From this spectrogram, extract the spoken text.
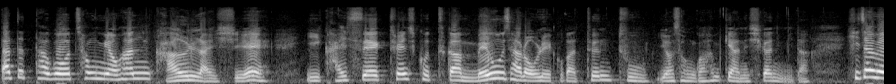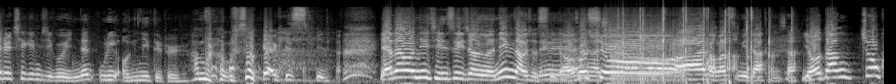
따뜻하고 청명한 가을 날씨에 이 갈색 트렌치코트가 매우 잘 어울릴 것 같은 두 여성과 함께하는 시간입니다. 희자매를 책임지고 있는 우리 언니들을 한 분 한분 소개하겠습니다. 야당 언니 진수희 전 의원님 나오셨습니다. 네, 어서오쇼. 아, 반갑습니다. 감사합니다. 여당 쪽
